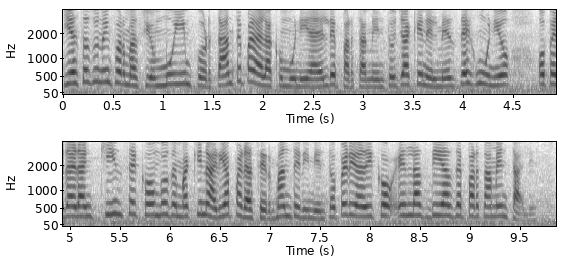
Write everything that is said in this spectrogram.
Y esta es una información muy importante para la comunidad del departamento, ya que en el mes de junio operarán 15 combos de maquinaria para hacer mantenimiento periódico en las vías departamentales.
